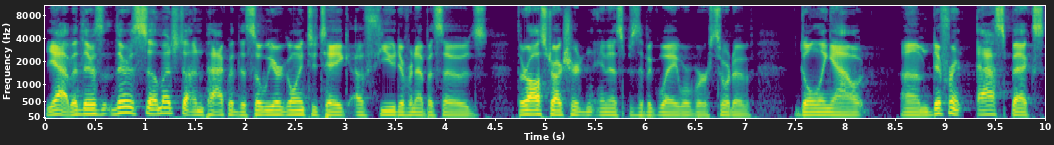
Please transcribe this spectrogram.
yeah, but there's there's so much to unpack with this. So we are going to take a few different episodes. They're all structured in, in a specific way where we're sort of doling out um, different aspects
